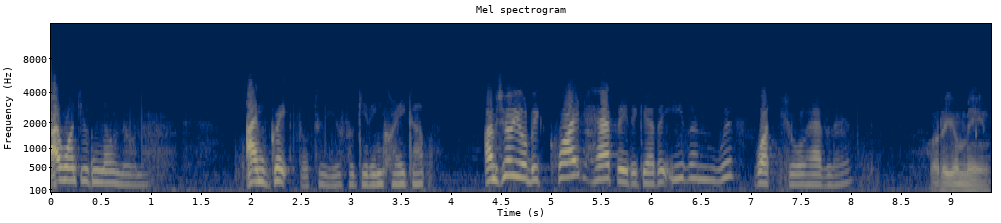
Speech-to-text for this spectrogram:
I want you to know, Norma. I'm grateful to you for giving Craig up. I'm sure you'll be quite happy together, even with what you'll have left. What do you mean?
